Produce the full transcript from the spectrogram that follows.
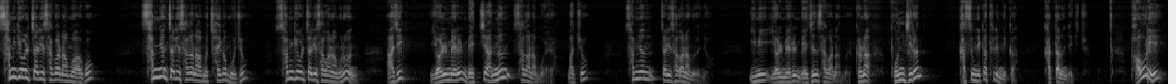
3개월짜리 사과나무하고 3년짜리 사과나무 차이가 뭐죠? 3개월짜리 사과나무는 아직 열매를 맺지 않는 사과나무예요. 맞죠? 3년짜리 사과나무는요. 이미 열매를 맺은 사과나무예요. 그러나 본질은 같습니까? 틀립니까? 같다는 얘기죠. 바울이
